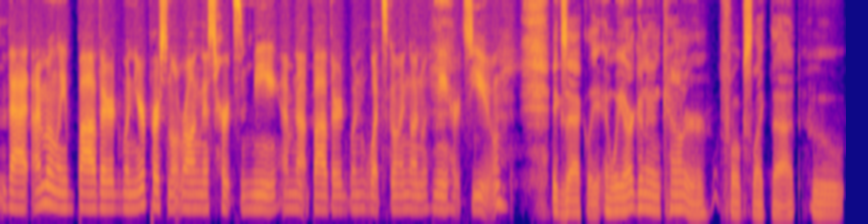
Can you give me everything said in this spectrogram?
that I'm only bothered when your personal wrongness hurts me. I'm not bothered when what's going on with me hurts you. Exactly. And we are going to encounter folks like that who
